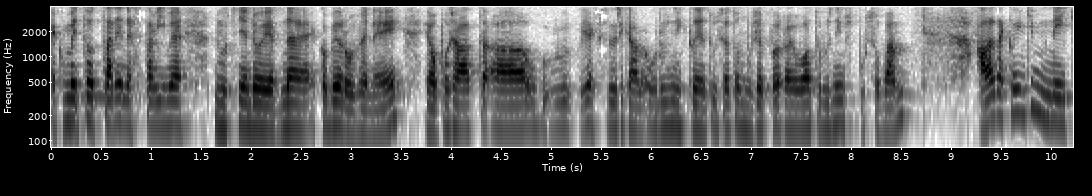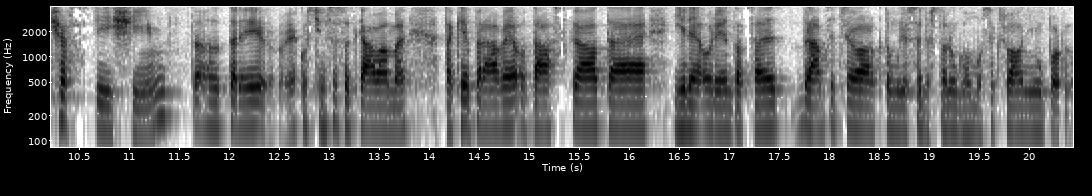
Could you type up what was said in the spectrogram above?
jako my to tady nestavíme nutně do jedné jakoby roviny. Jo, pořád, uh, jak se říkáme, u různých klientů se to může projevovat různým způsobem. Ale takovým tím nejčastějším, tady jako s čím se setkáváme, tak je právě otázka té jiné orientace v rámci třeba k tomu, že se dostanou k homosexuálnímu pornu.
